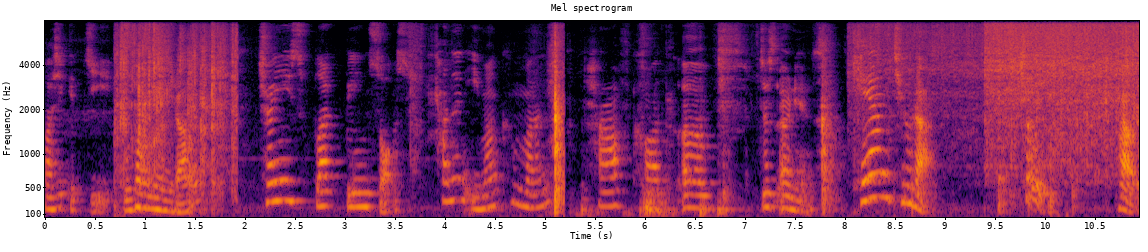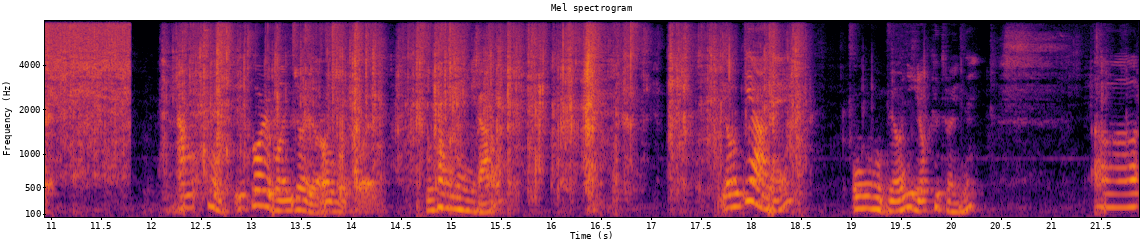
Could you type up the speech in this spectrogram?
맛있겠지. 우성면이랑 Chinese black bean sauce. 파는 이만큼만 half cup of just onions. canned tuna, chili powder. 아무튼 이거를 먼저 열어볼 거예요. 우성면이랑 여기 안에 오 면이 이렇게 들어있네. Uh,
